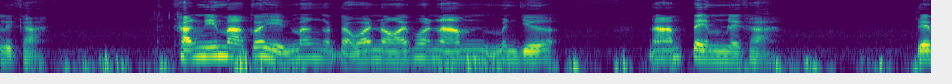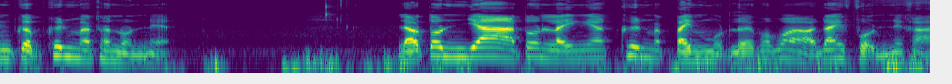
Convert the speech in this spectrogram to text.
เลยค่ะ ครั้งนี้มาก็เห็นมั่งแต่ว่าน้อยเพราะน้ำมันเยอะน้ำเต็มเลยค่ะ เต็มเกือบขึ้นมาถนนเนี่ย แล้วต้นหญ้าต้นอะไรเงี้ยขึ้นมาเต็มหมดเลย เพราะว่าได้ฝนนะคะ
